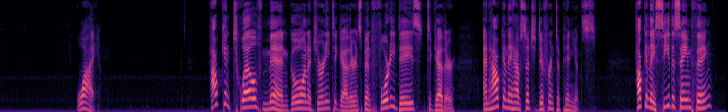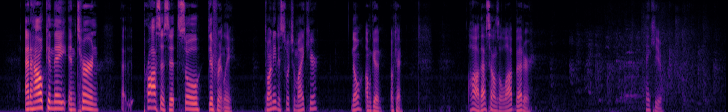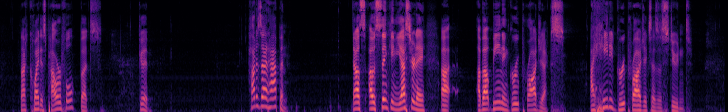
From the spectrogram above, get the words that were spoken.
Why? How can 12 men go on a journey together and spend 40 days together, and how can they have such different opinions? How can they see the same thing, and how can they, in turn, uh, process it so differently? Do I need to switch a mic here? No? I'm good. Okay. Oh, that sounds a lot better. Thank you. Not quite as powerful, but good. How does that happen? Now, I was, thinking yesterday uh, about being in group projects. I hated group projects as a student.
